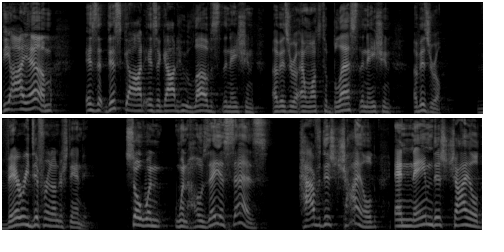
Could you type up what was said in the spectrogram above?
the I am, is that this God is a God who loves the nation of Israel and wants to bless the nation of Israel. Very different understanding. So when, when Hosea says, have this child and name this child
